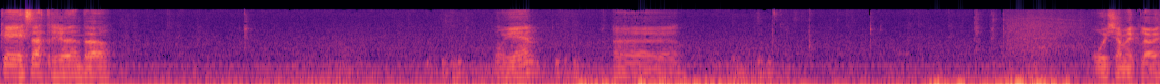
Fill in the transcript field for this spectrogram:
Qué desastre yo de entrada. Muy bien. Eh, Uy, ya me clavé.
